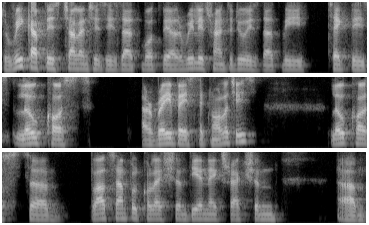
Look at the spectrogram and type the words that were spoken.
to recap these challenges is that what we are really trying to do is that we take these low cost array-based technologies, low cost um, blood sample collection, DNA extraction, um,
